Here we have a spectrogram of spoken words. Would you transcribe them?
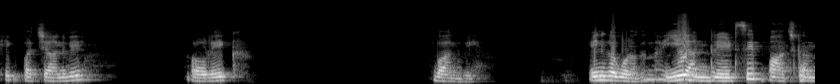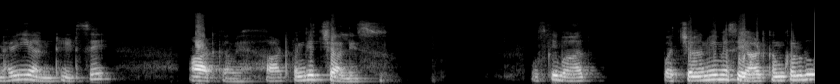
एक पचानवे और एक बानवे। इनका गुणा करना ये हंड्रेड से पाँच कम है, ये हंड्रेड से आठ कम है। आठ पंजे चालीस। उसके बाद पचानवे में से आठ कम कर दो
